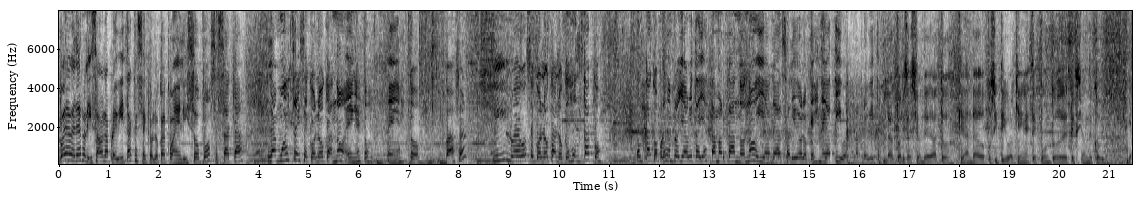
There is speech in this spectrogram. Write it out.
Puede haberle realizado la pruebita que se coloca con el hisopo, se saca la muestra y se coloca no en estos en estos buffers y luego se coloca lo que es el taco El taco, por ejemplo, ya ahorita ya está marcando, ¿no? Y ya le ha salido lo que es negativo, ¿no? la pruebita. La actualización de datos que han dado positivo aquí en este punto de detección de COVID. Ya.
